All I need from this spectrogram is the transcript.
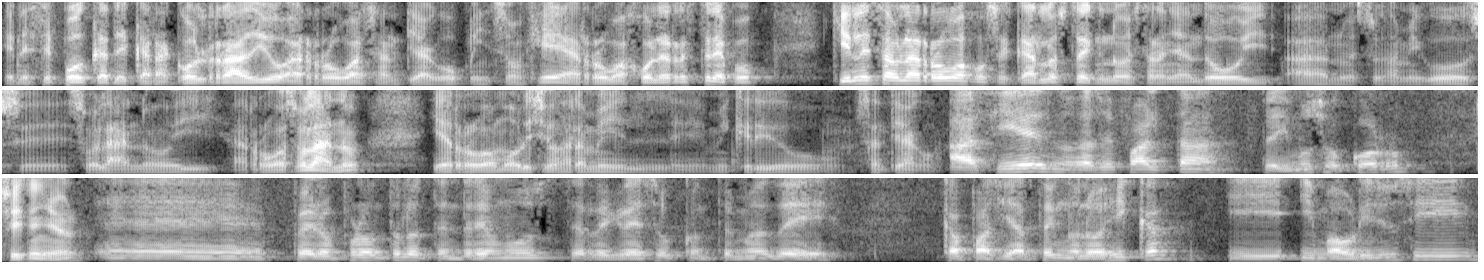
en este podcast de Caracol Radio, arroba Santiago Pinzón G, arroba Jole Restrepo. ¿Quién les habla? Arroba José Carlos Tecno, extrañando hoy a nuestros amigos eh, Solano y arroba Solano y arroba Mauricio Jaramil, eh, mi querido Santiago. Así es, nos hace falta, pedimos socorro. Sí, señor. pero pronto lo tendremos de regreso con temas de capacidad tecnológica y, Mauricio sí,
